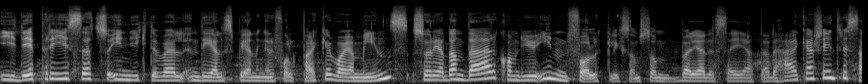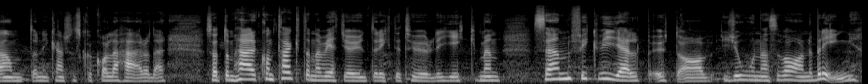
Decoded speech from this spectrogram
i det priset så ingick det väl en del spelningar i folkparker vad jag minns. Så redan där kom det ju in folk liksom som började säga att ja, det här kanske är intressant och ni kanske ska kolla här och där. Så att de här kontakterna vet jag ju inte riktigt hur det gick. Men sen fick vi hjälp utav Jonas Warnebring,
